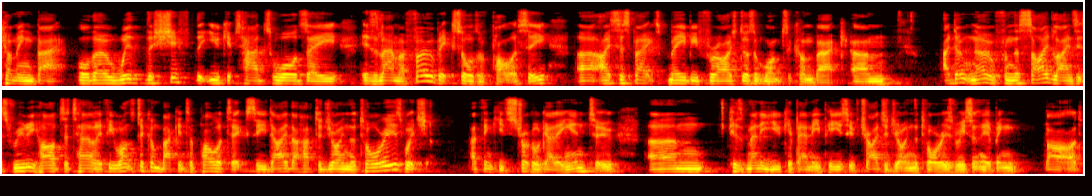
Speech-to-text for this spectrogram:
coming back. Although with the shift that UKIP's had towards a Islamophobic sort of policy, uh, I suspect maybe Farage doesn't want to come back. Um, I don't know. From the sidelines, it's really hard to tell. If he wants to come back into politics, he'd either have to join the Tories, which I think he'd struggle getting into, because um, many UKIP MEPs who've tried to join the Tories recently have been barred.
